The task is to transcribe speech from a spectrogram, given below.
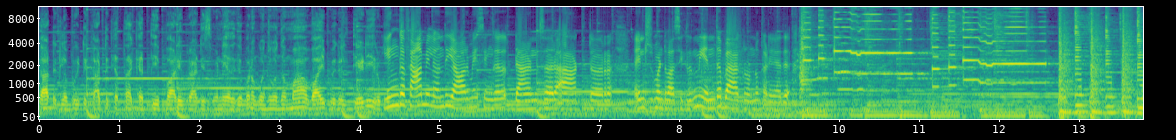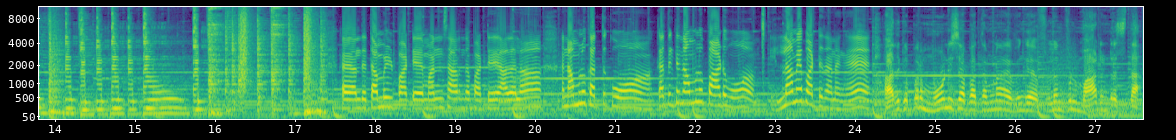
காட்டுக்குள்ள போயிட்டு காட்டு கத்தா கத்தி பாடி ப்ராக்டிஸ் பண்ணி அதுக்கப்புறம் கொஞ்சம் கொஞ்சமாக வாய்ப்புகள் தேடி எங்கள் ஃபேமிலியில் வந்து யாருமே சிங்கர் டான்சர் ஆக்டர் இன்ஸ்ட்ருமெண்ட் வாசிக்கிறதுன்னு எந்த பேக்ரவுண்டும் கிடையாது. அந்த தமிழ் பாட்டு மண் சார்ந்த பாட்டு அதெல்லாம் நம்மளும் கற்றுக்குவோம் கற்றுக்கிட்டு நம்மளும் பாடுவோம். எல்லாமே பாட்டு தானேங்க? அதுக்கப்புறம் மோனிஷா பார்த்தோம்னா இவங்க full and full modern dress தான்.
